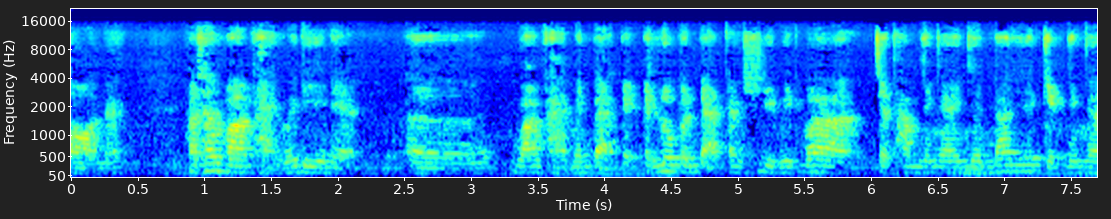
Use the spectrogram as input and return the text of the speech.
ตอนนะถ้าท่านวางแผนไว้ดีเนี่ยวางแผนเป็นแบบเป็นรูปเป็นแบบการชีวิตว่าจะทำยังไงเงินด้านจะเก็บยังไง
